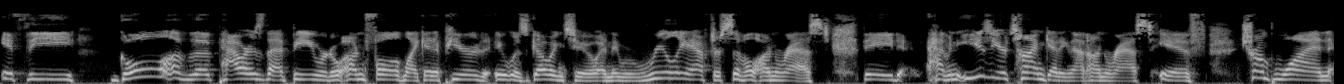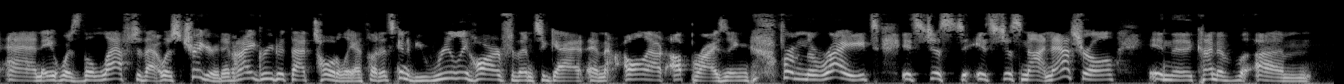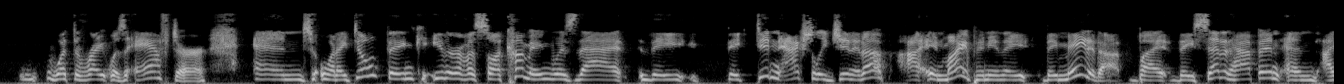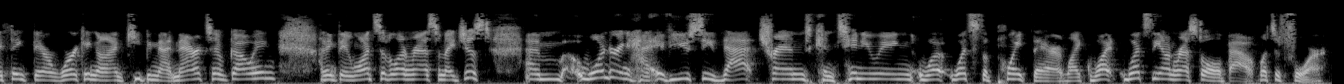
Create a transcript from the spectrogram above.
if the goal of the powers that be were to unfold like it appeared it was going to, and they were really after civil unrest, they'd have an easier time getting that unrest if Trump won and it was the left that was triggered. And I agreed with that totally. I thought it's going to be really hard for them to get an all out uprising from the right. It's just, it's just not natural in the kind of, um, what the right was after. And what I don't think either of us saw coming was that they they didn't actually gin it up. Uh, in my opinion, they, they made it up, but they said it happened. And I think they're working on keeping that narrative going. I think they want civil unrest. And I just am wondering how, if you see that trend continuing, what, what's the point there? Like what, what's the unrest all about? What's it for?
